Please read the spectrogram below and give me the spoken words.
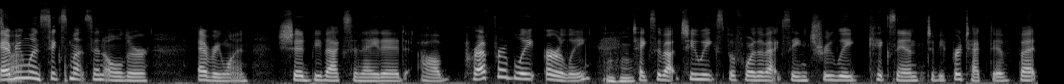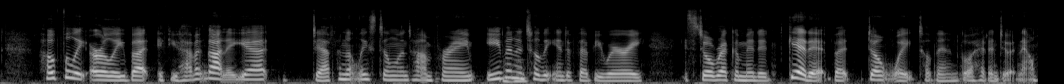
Everyone six months and older, everyone should be vaccinated, uh, preferably early. Mm-hmm. Takes about two weeks before the vaccine truly kicks in to be protective, but hopefully early. But if you haven't gotten it yet, definitely still in time frame, even mm-hmm. until the end of February. It's still recommended get it, but don't wait till then. Go ahead and do it now.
